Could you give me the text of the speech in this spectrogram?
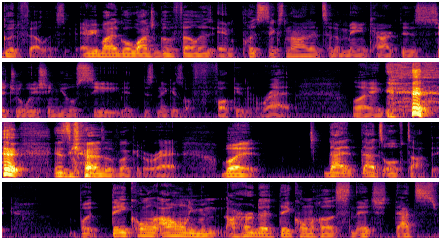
Goodfellas. If everybody go watch Goodfellas and put six nine into the main character's situation, you'll see that this nigga's a fucking rat. Like this guy's a fucking rat. But that that's off topic. But they calling I don't even I heard that they calling her a snitch. That's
